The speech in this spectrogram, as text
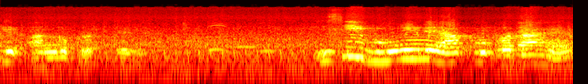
के अंग प्रत्यय हैं। इसी भूमि में आपको पता है,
